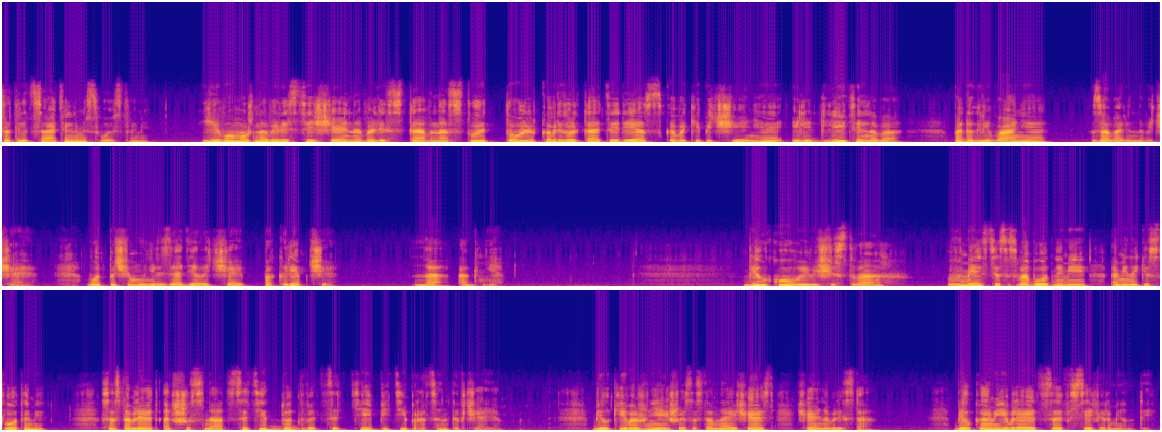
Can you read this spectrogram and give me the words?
с отрицательными свойствами. Его можно вывести из чайного листа в настой только в результате резкого кипячения или длительного подогревания заваренного чая. Вот почему нельзя делать чай покрепче на огне. Белковые вещества вместе со свободными аминокислотами составляют от 16 до 25% чая. Белки – важнейшая составная часть чайного листа. Белками являются все ферменты.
